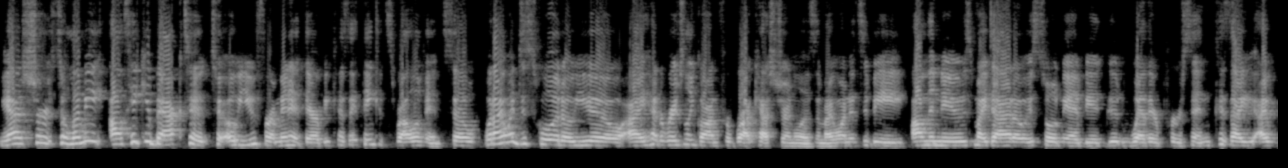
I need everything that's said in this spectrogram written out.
Yeah, sure. So let me, I'll take you back to, to OU for a minute there because I think it's relevant. So when I went to school at OU, I had originally gone for broadcast journalism. I wanted to be on the news. My dad always told me I'd be a good weather person because I, I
